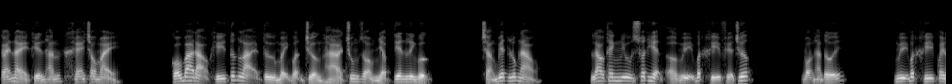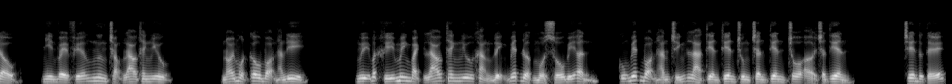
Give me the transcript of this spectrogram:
cái này khiến hắn khẽ cho mày. Có ba đạo khí tức lại từ mệnh vận trường hà trung dòm nhập tiên linh vực. Chẳng biết lúc nào lao thanh lưu xuất hiện ở ngụy bất khí phía trước. Bọn hắn tới ngụy bất khí quay đầu, nhìn về phía ngưng trọng lao thanh lưu. Nói một câu bọn hắn đi. Ngụy bất khí minh bạch lão thanh lưu khẳng định biết được một số bí ẩn, cũng biết bọn hắn chính là tiên tiên trung chân tiên chỗ ở chân tiên. Trên thực tế,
